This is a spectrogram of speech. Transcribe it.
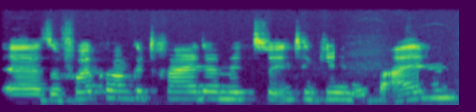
äh, so Vollkorngetreide mit zu integrieren und vor allem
